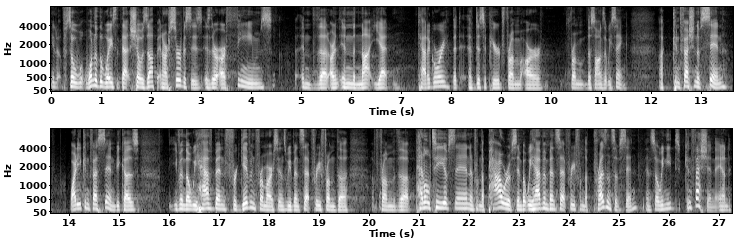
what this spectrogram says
you know, so one of the ways that that shows up in our services is there are themes in, that are in the not yet category that have disappeared from our from the songs that we sing. A confession of sin. Why do you confess sin? Because even though we have been forgiven from our sins, we've been set free from the from the penalty of sin and from the power of sin, but we haven't been set free from the presence of sin. And so we need confession. And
